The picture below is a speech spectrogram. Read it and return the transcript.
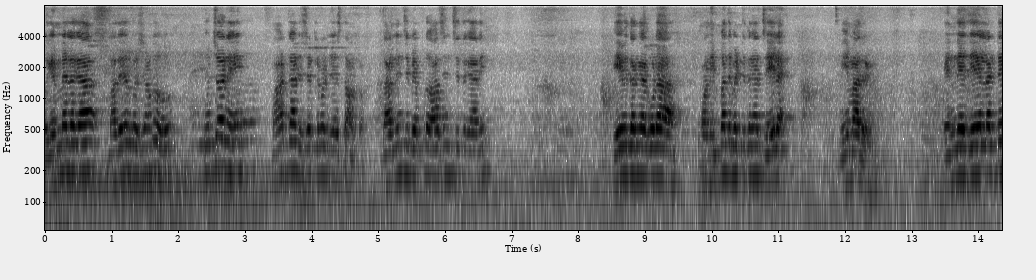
ఒక ఎమ్మెల్యేగా మా దగ్గరకు వచ్చినప్పుడు కూర్చొని మాట్లాడి సెటిల్మెంట్ చేస్తూ ఉంటాం. దాని నుంచి మేము ఎప్పుడు ఆశించింది కానీ ఏ విధంగా కూడా మనం ఇబ్బంది పెట్టింది కానీ చేయలే. మీ మాదిరిగా. ఎన్ని చేయాలంటే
